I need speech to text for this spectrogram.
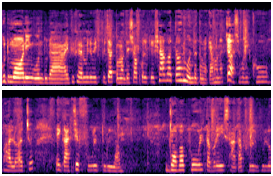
গুড মর্নিং বন্ধুরা। আইপি ফ্যামিলি উইথ পূজা তোমাদের সকলকে স্বাগতম। বন্ধু তোমরা কেমন আছো? আশা করি খুব ভালো আছো। এই গাছে ফুল তুললাম। জবা ফুল, তারপরে এই সাদা ফুলগুলো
